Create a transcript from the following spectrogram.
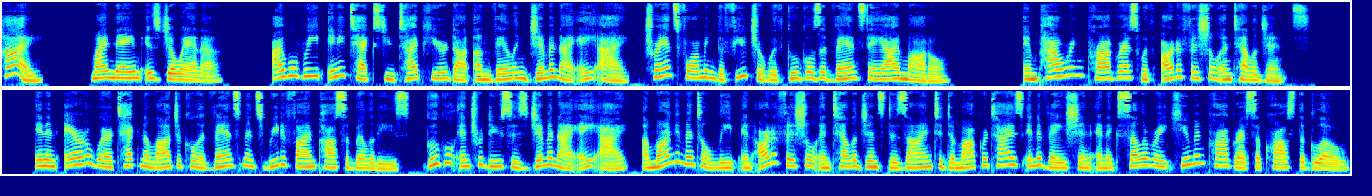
Hi. My name is Joanna. I will read any text you type here. Unveiling Gemini AI, transforming the future with Google's advanced AI model. Empowering progress with artificial intelligence. In an era where technological advancements redefine possibilities, Google introduces Gemini AI, a monumental leap in artificial intelligence designed to democratize innovation and accelerate human progress across the globe.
